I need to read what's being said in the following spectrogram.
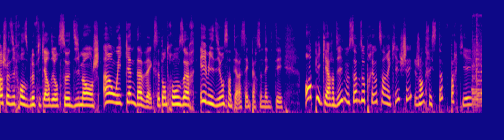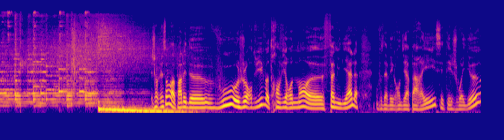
d'avoir choisi France Bleu Picardie en ce dimanche. Un week-end avec. C'est entre 11h et midi. On s'intéresse à une personnalité en Picardie. Nous sommes au Préau de Saint-Réquier chez Jean-Christophe Parquier. Jean-Christophe, on va parler de vous aujourd'hui, votre environnement euh, familial. Vous avez grandi à Paris, c'était joyeux.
